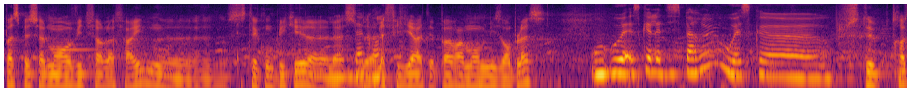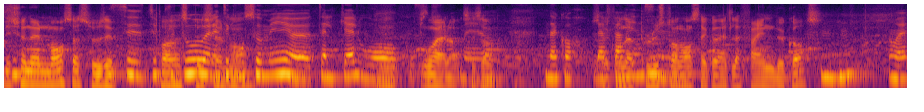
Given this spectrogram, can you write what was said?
pas spécialement envie de faire de la farine. euh, C'était compliqué, la, la- D'accord. la filière n'était pas vraiment mise en place. Ou, ou est-ce qu'elle a disparu ou est-ce que C'était traditionnellement, ça se faisait c'était pas plutôt, elle était consommée euh, telle quelle ou en confiture Voilà, c'est ça. euh, D'accord. La farine. a plus tendance à connaître la farine de Corse Mhm. Ouais.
